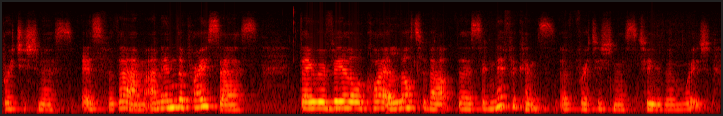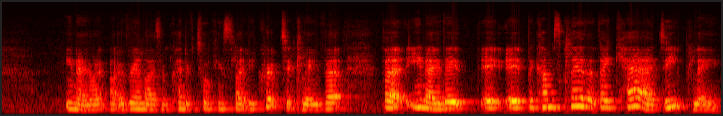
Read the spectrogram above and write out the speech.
Britishness is for them. And in the process, they reveal quite a lot about the significance of Britishness to them, which, you know, I, I realise I'm kind of talking slightly cryptically, but, but you know, they, it, it becomes clear that they care deeply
